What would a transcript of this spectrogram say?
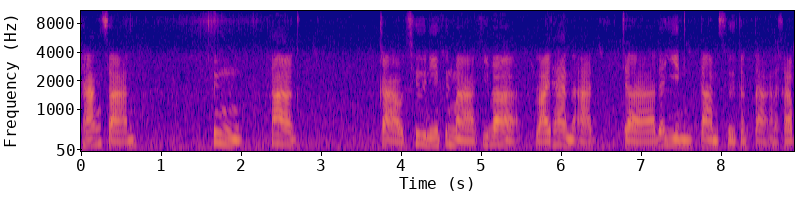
ช้างสาร ซึ่งถ้ากล่าวชื่อนี้ขึ้นมาคิดว่าหลายท่านอาจจะได้ยินตามสื่อต่างๆนะครับ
